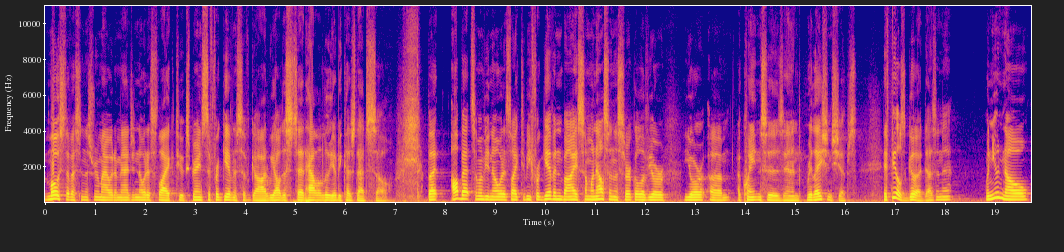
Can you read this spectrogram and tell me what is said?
most of us in this room, I would imagine, know what it's like to experience the forgiveness of God. We all just said hallelujah because that's so. But I'll bet some of you know what it's like to be forgiven by someone else in the circle of your, your um, acquaintances and relationships. It feels good, doesn't it? When you know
